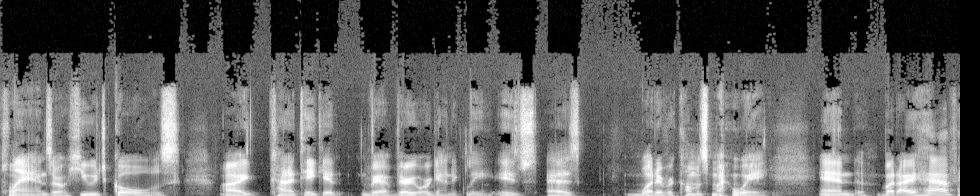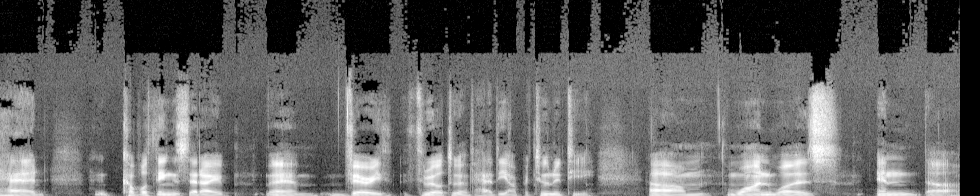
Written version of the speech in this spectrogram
plans or huge goals. I kind of take it very, very organically, is as whatever comes my way. And but I have had a couple things that I am very thrilled to have had the opportunity. Um, one was in uh,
